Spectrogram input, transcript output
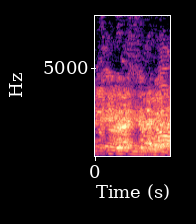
Yeah.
